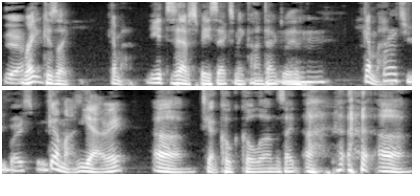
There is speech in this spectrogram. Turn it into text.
Yeah. right? Because, like, come on, you get to have SpaceX make contact with. hmm Come on, Brought to you by Space. come on, yeah, right. Um, it's got Coca Cola on the side. Uh, um,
